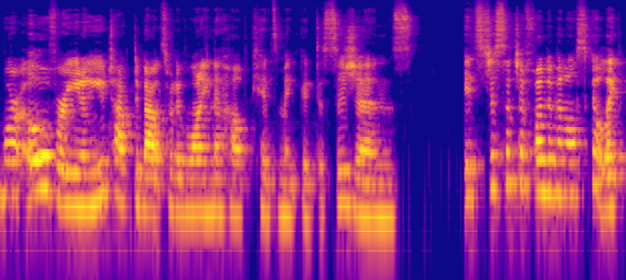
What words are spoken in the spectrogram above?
moreover, you know, you talked about sort of wanting to help kids make good decisions. It's just such a fundamental skill. Like,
